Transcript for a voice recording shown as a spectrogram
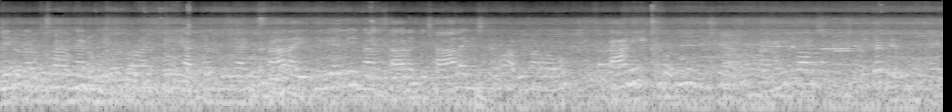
నేను రవి సార్ గారు ఎటువంటి అర్థం సార్ ఐ రియల్లీ నాకు సార్ అంటే చాలా ఇష్టము అభిమానము కానీ కొన్ని విషయాలు అన్నిటిగా జరుగుతున్నాయి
